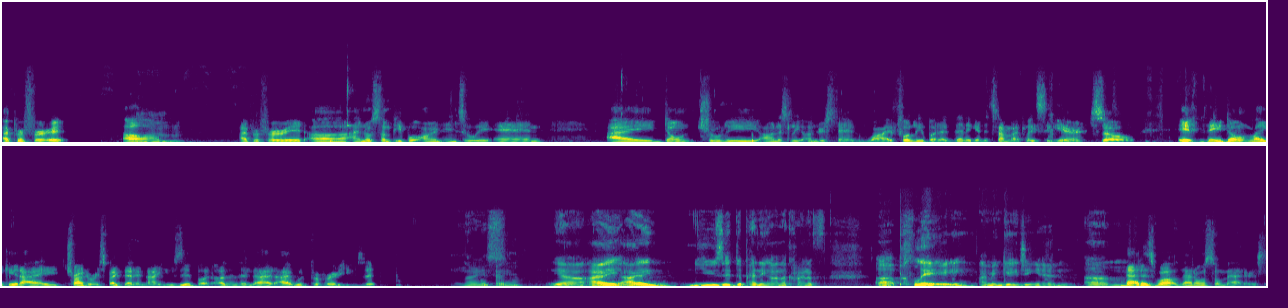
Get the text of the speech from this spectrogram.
I prefer it. Mm-hmm. Um, I prefer it. Uh, I know some people aren't into it, and I don't truly, honestly understand why fully. But then again, it's not my place to hear. So if they don't like it, I try to respect that and not use it. But other than that, I would prefer to use it. Nice. Okay. Yeah, I I use it depending on the kind of uh, play I'm engaging in. Um, That as well. That also matters.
